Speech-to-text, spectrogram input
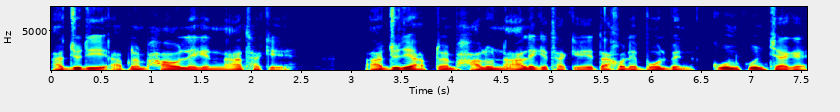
আর যদি আপনার ভাও লেগে না থাকে, আর যদি আপনার ভালো না লেগে থাকে, তাহলে বলবেন কোন কোন জায়গায়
